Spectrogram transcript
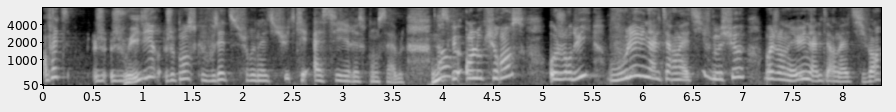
en fait, je, je veux dire, je pense que vous êtes sur une attitude qui est assez irresponsable. Parce que, en l'occurrence, aujourd'hui, vous voulez une alternative, monsieur? Moi, j'en ai une alternative. Hein.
